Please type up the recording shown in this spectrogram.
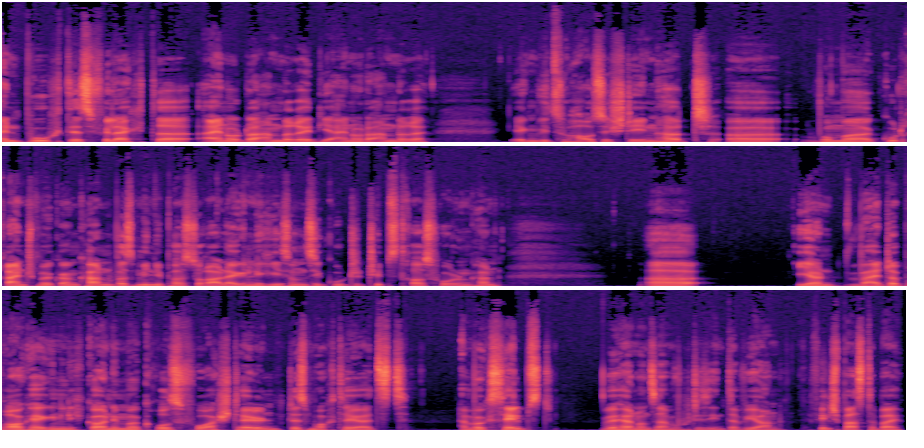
Ein Buch, das vielleicht der ein oder andere, die ein oder andere irgendwie zu Hause stehen hat, äh, wo man gut reinschmökern kann, was Mini-Pastoral eigentlich ist und sich gute Tipps draus holen kann. Äh, ja, und weiter brauche ich eigentlich gar nicht mehr groß vorstellen. Das macht er ja jetzt einfach selbst. Wir hören uns einfach das Interview an. Viel Spaß dabei.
